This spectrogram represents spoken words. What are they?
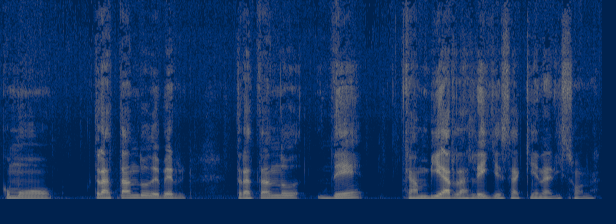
como tratando de ver, tratando de cambiar las leyes aquí en Arizona.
